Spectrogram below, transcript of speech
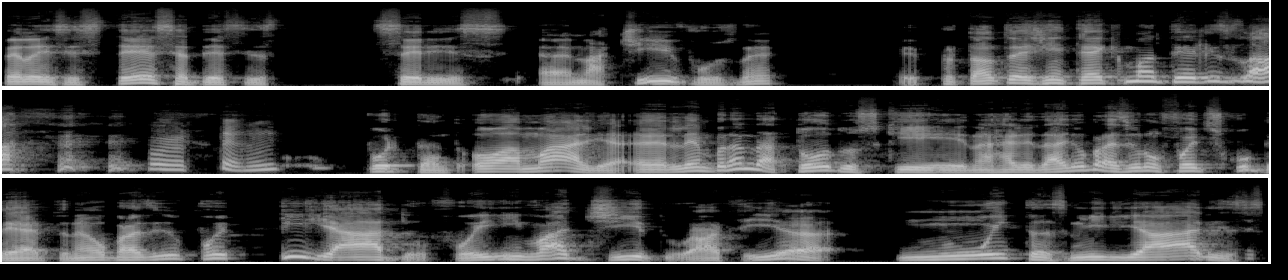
pela existência desses seres é, nativos, né? E, portanto, a gente tem que manter eles lá. Portanto. Portanto, oh, Amália, é, lembrando a todos que, na realidade, o Brasil não foi descoberto, né? O Brasil foi pilhado, foi invadido. Havia muitas, milhares,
